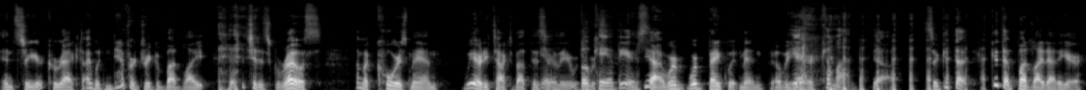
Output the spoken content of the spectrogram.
and so you're correct. I would never drink a Bud Light. that shit is gross. I'm a Coors man. We already talked about this Yeah, earlier. We're- bouquet of beers. yeah, we're we're banquet men over Yeah, here. come on. Yeah. So get that get that Bud Light out of here.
